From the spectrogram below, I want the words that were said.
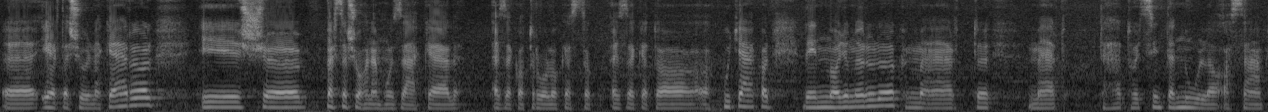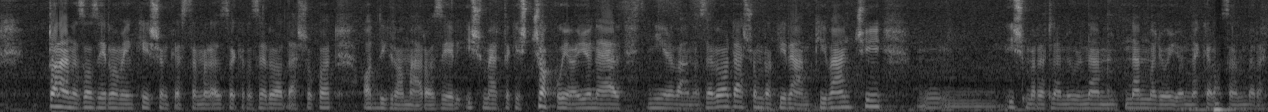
e, értesülnek erről, és e, persze soha nem hozzák el ezek a trollok ezt a, ezeket a, kutyákat, de én nagyon örülök, mert, mert tehát, hogy szinte nulla a szám. Talán ez azért, mert én későn kezdtem el ezeket az előadásokat, addigra már azért ismertek, és csak olyan jön el nyilván az előadásomra, aki rám kíváncsi, mm, ismeretlenül nem, nem nagyon jönnek el az emberek.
